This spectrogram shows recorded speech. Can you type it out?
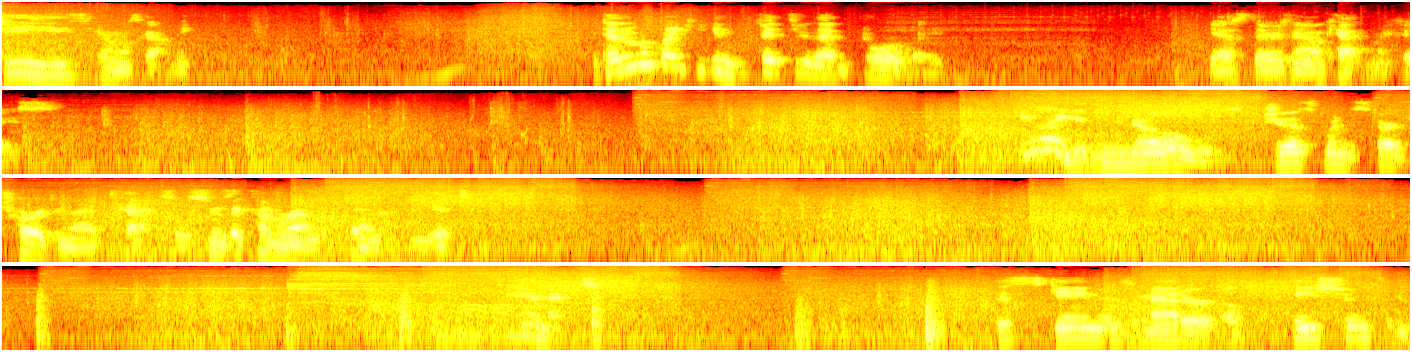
Jeez, he almost got me. It doesn't look like he can fit through that doorway. Yes, there's now a cat in my face. He like knows just when to start charging that attack, so as soon as I come around the corner, he hits me. Damn it. This game is a matter of patience and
